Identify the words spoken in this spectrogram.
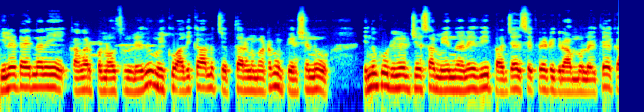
డిలేట్ అయిందని కంగారు పడిన అవసరం లేదు మీకు అధికారులు చెప్తారనమాట మీ పెన్షన్ ఎందుకు డిలేట్ చేసాం ఏందనేది పంచాయతీ సెక్రటరీ గ్రామంలో అయితే ఇక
